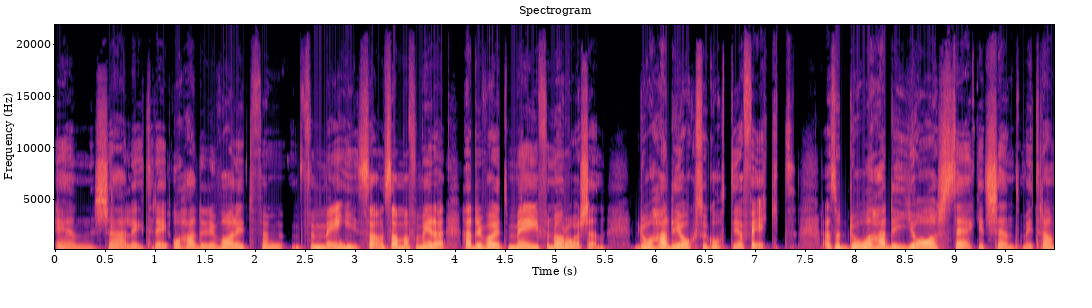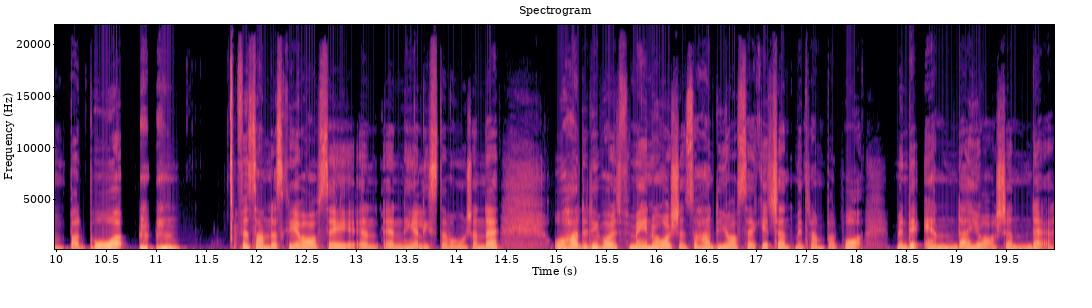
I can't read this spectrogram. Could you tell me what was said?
än kärlek till dig och hade det varit för, för mig, sam, samma för mig där, hade det varit mig för några år sedan, då hade jag också gått i affekt. Alltså då hade jag säkert känt mig trampad på För Sandra skrev av sig en, en hel lista vad hon kände. Och hade det varit för mig några år sedan så hade jag säkert känt mig trampad på. Men det enda jag kände,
